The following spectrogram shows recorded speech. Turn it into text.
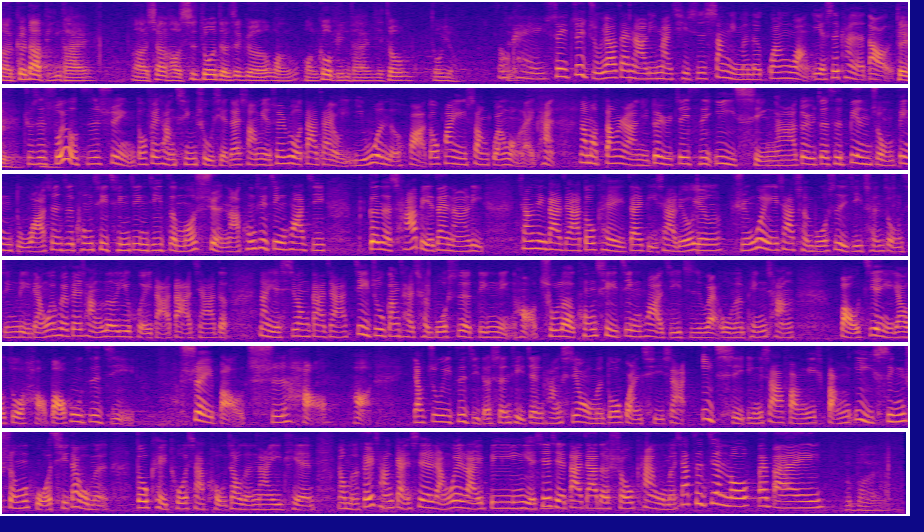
呃各大平台啊，像好事多的这个网网购平台也都都有。OK，所以最主要在哪里买？其实上你们的官网也是看得到，对，就是所有资讯都非常清楚写在上面。所以如果大家有疑问的话，都欢迎上官网来看。那么当然，你对于这次疫情啊，对于这次变种病毒啊，甚至空气清净机怎么选啊，空气净化机真的差别在哪里？相信大家都可以在底下留言询问一下陈博士以及陈总经理，两位会非常乐意回答大家的。那也希望大家记住刚才陈博士的叮咛哈，除了空气净化机之外，我们平常保健也要做好，保护自己，睡饱吃好，好。要注意自己的身体健康，希望我们多管齐下，一起赢下防疫防疫新生活。期待我们都可以脱下口罩的那一天。那我们非常感谢两位来宾，也谢谢大家的收看，我们下次见喽，拜拜，拜拜。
